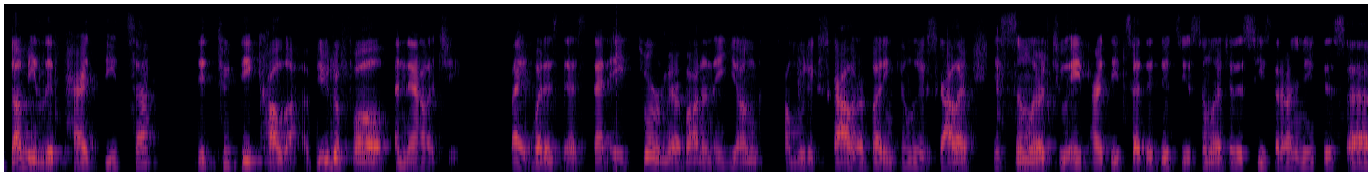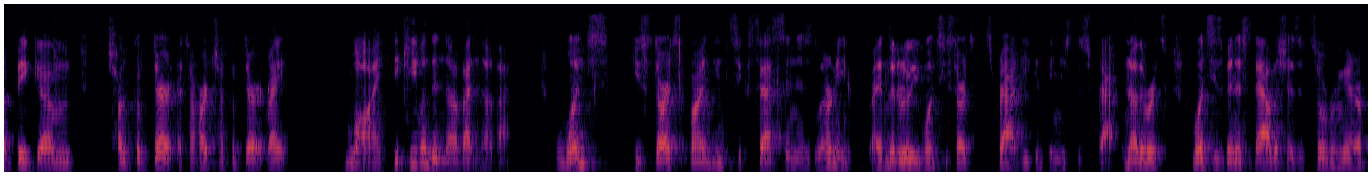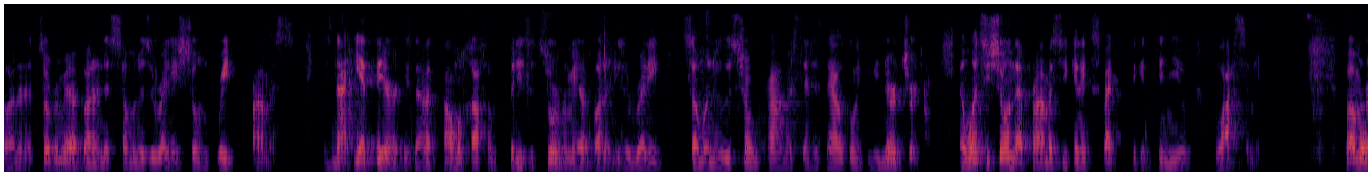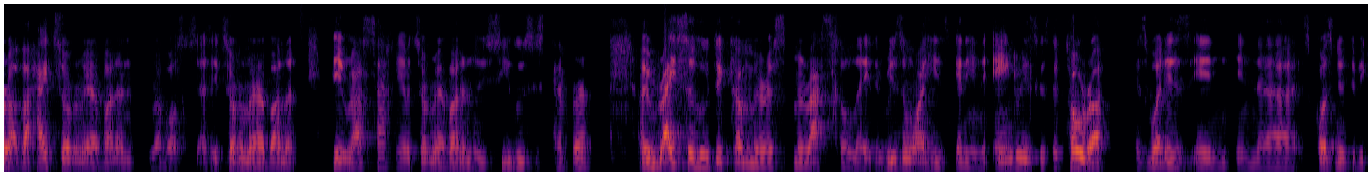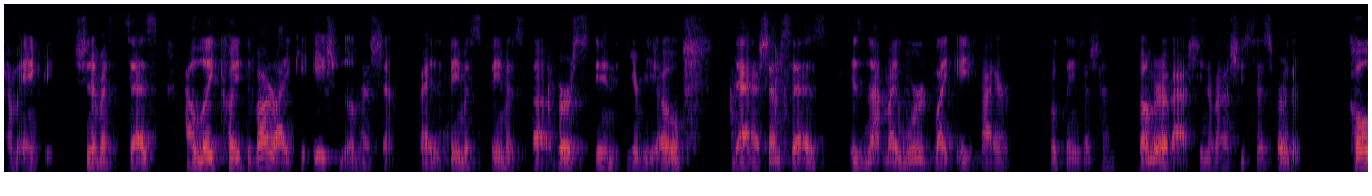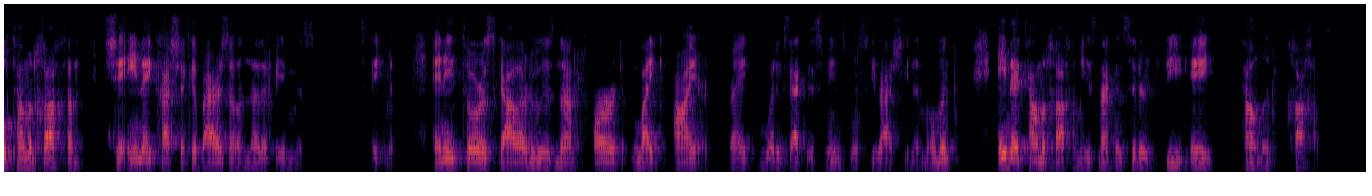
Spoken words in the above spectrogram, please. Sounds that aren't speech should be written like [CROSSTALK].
dami liparditza de tuti kala. A beautiful analogy, right? What is this? That a tur mirabanan, a young Talmudic scholar, a budding Talmudic scholar, is similar to a parditza dutzi, is similar to the seeds that are underneath this uh, big um, chunk of dirt. It's a hard chunk of dirt, right? Why? The kivan the navat navat. Once he starts finding success in his learning, right? Literally, once he starts to sprout, he continues to sprout. In other words, once he's been established as a Tzover Mirabanan, a Tzover Mirabanan is someone who's already shown great promise. He's not yet there. He's not a Talmud Chacham, but he's a Tzover Mirabanan. He's already someone who has shown promise and is now going to be nurtured. And once he's shown that promise, you can expect to continue blossoming. Rabba, hi Tzorva Merabanan. Rabba also says, a Tzorva Merabanan. De Rasach, you have a Tzorva Merabanan who you see loses temper. A Raisahu de Meraschale. The reason why he's getting angry is because the Torah is what is in in uh, is causing him to become angry. Shinem, as it says, Haloi Koi Devarai Ke'eshin Um Hashem. Right, the famous famous uh, verse in Yirmiyahu that Hashem says, "Is not my word like a fire?" Proclaims Hashem. Bamar Ravashi, Ravashi says further. Kol Talmud Chacham she'ene kasha kebarzel. Another famous statement. Any Torah scholar who is not hard like iron, right? What exactly this means, we'll see Rashi in a moment. Ene Talmud Chacham. He is not considered to be a Talmud Chacham,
